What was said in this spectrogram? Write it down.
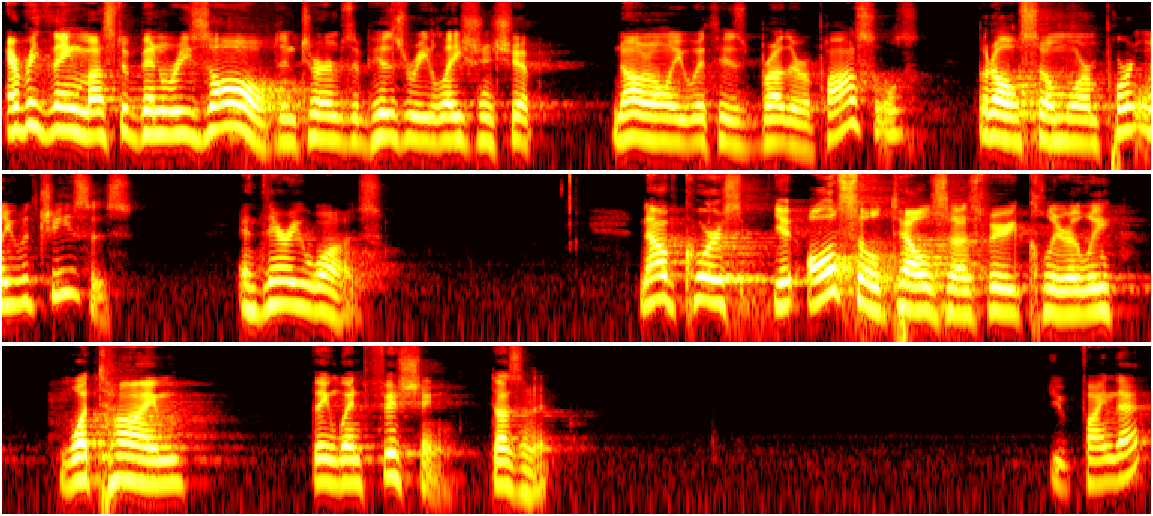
everything must have been resolved in terms of his relationship not only with his brother apostles, but also, more importantly, with Jesus. And there he was. Now, of course, it also tells us very clearly what time they went fishing, doesn't it? Did you find that?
